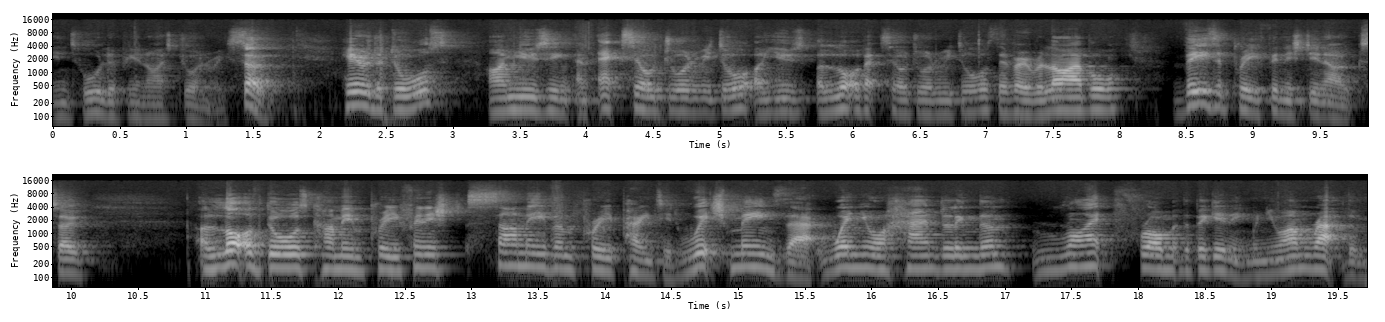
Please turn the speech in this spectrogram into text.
into all of your nice joinery. So here are the doors. I'm using an XL joinery door. I use a lot of XL joinery doors. They're very reliable. These are pre-finished in oak. So a lot of doors come in pre-finished, some even pre-painted, which means that when you're handling them right from the beginning, when you unwrap them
